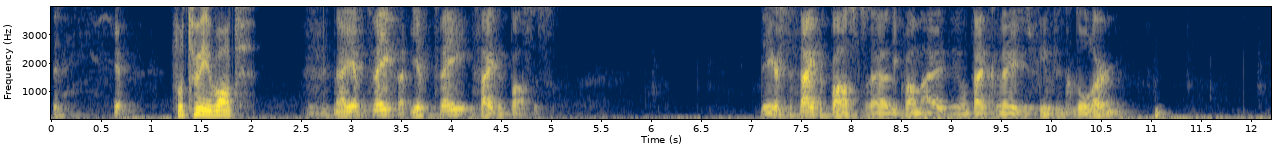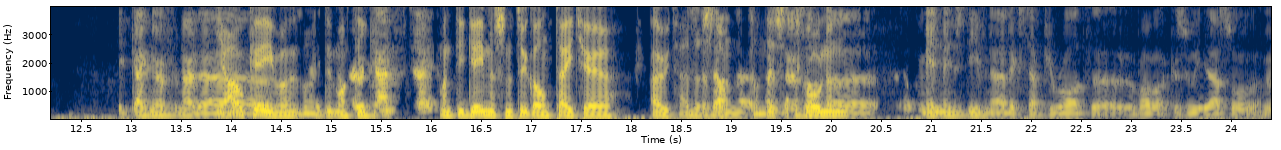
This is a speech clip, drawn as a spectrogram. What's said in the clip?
Ja. Voor twee wat? nou, je hebt twee, je hebt twee feitenpasses. De eerste feitenpas, eh, die kwam uit die een tijd geleden, is 24 dollar. Ik kijk nu even naar de... Ja, oké, want, want, die, want die game is natuurlijk al een tijdje uit, hè, dus Daar dan, eh, dan is het gewoon een... eh, Min Min, Steven, Alex, Sephiroth, uh, Wawa, Kazuya, zo. eh.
